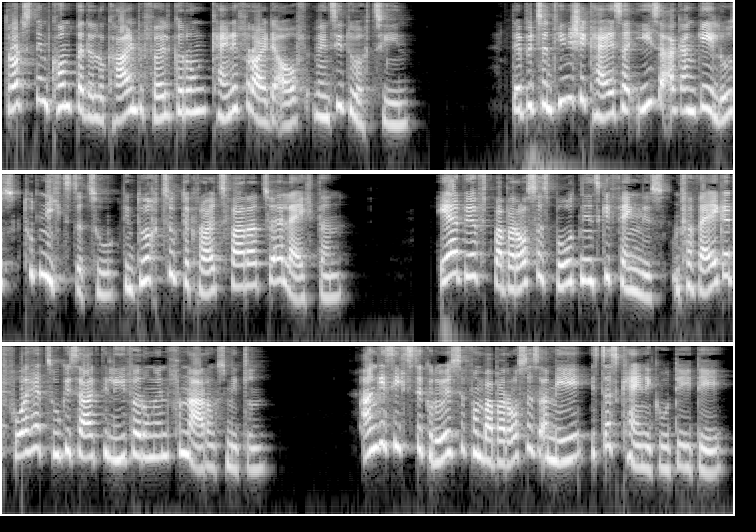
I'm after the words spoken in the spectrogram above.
Trotzdem kommt bei der lokalen Bevölkerung keine Freude auf, wenn sie durchziehen. Der byzantinische Kaiser Isaac Angelus tut nichts dazu, den Durchzug der Kreuzfahrer zu erleichtern. Er wirft Barbarossas Boten ins Gefängnis und verweigert vorher zugesagte Lieferungen von Nahrungsmitteln. Angesichts der Größe von Barbarossas Armee ist das keine gute Idee.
